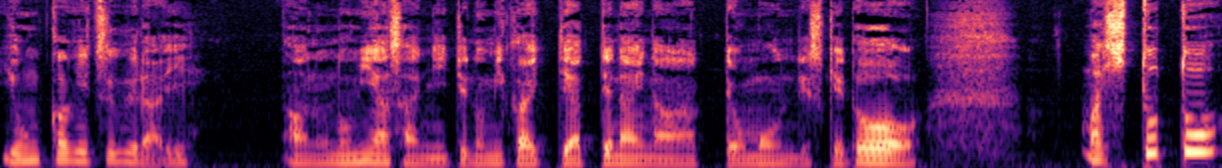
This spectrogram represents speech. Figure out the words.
う4ヶ月ぐらい、あの飲み屋さんに行って飲み会ってやってないなって思うんですけど、まあ、人と、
